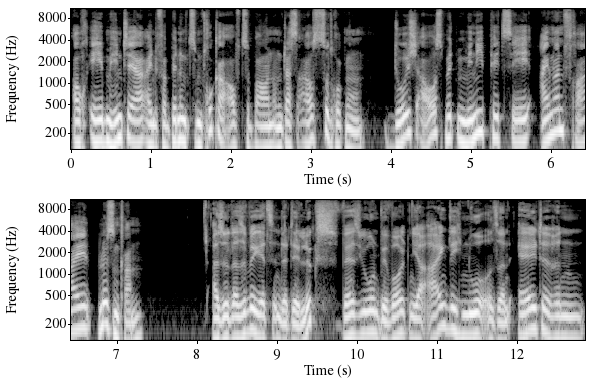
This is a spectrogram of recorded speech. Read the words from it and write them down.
auch eben hinterher eine Verbindung zum Drucker aufzubauen, um das auszudrucken, durchaus mit einem Mini-PC einwandfrei lösen kann. Also da sind wir jetzt in der Deluxe-Version. Wir wollten ja eigentlich nur unseren älteren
